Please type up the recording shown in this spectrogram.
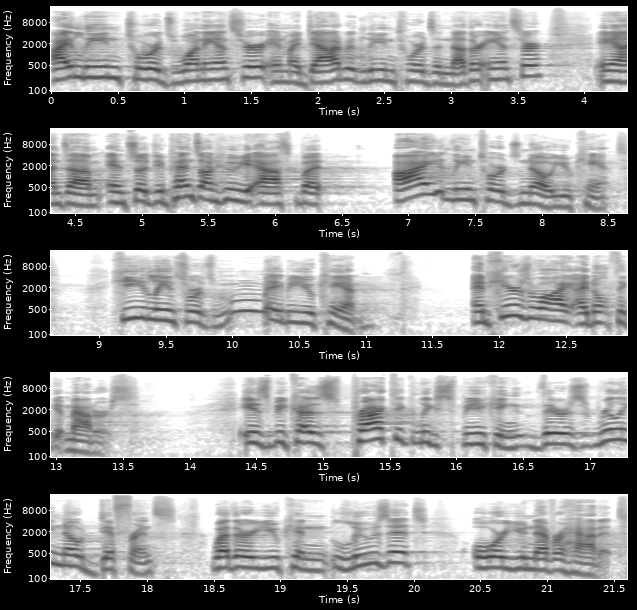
I lean towards one answer, and my dad would lean towards another answer. And, um, and so it depends on who you ask, but I lean towards no, you can't. He leans towards mm, maybe you can. And here's why I don't think it matters is because practically speaking, there's really no difference whether you can lose it or you never had it.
